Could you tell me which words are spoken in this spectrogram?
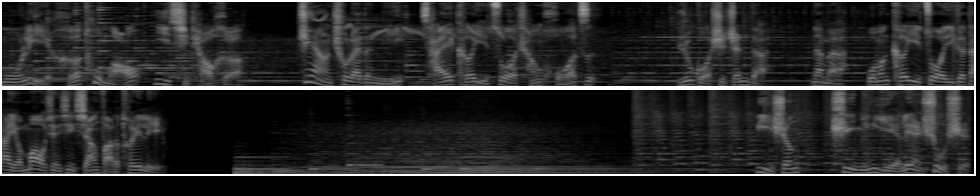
牡蛎和兔毛一起调和，这样出来的泥才可以做成活字。如果是真的，那么我们可以做一个带有冒险性想法的推理。毕生是一名冶炼术士，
